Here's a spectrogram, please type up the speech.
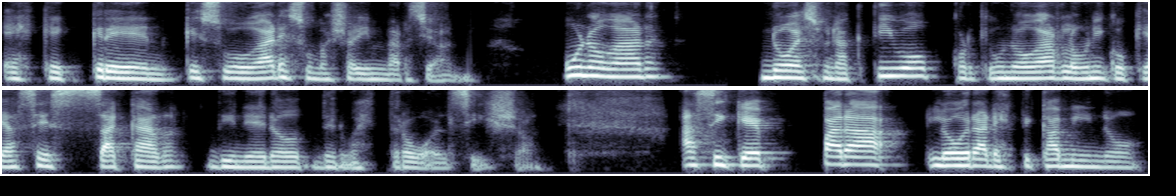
es que creen que su hogar es su mayor inversión. Un hogar no es un activo porque un hogar lo único que hace es sacar dinero de nuestro bolsillo. Así que para lograr este camino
